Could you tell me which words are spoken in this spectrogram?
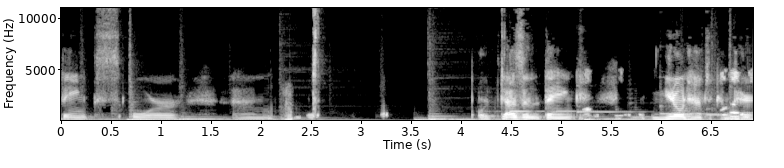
thinks or um, or doesn't think, you don't have to compare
